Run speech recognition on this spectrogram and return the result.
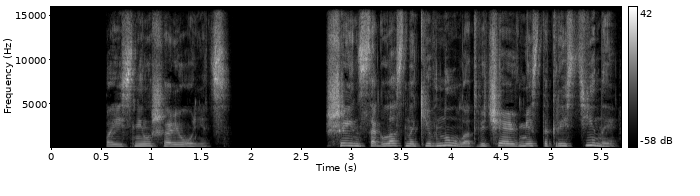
— пояснил шарионец. Шейн согласно кивнул, отвечая вместо Кристины,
